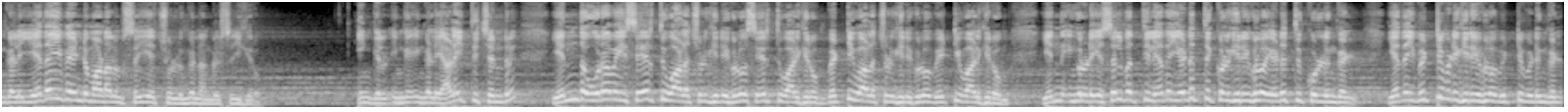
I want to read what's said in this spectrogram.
எங்களை எதை வேண்டுமானாலும் செய்ய சொல்லுங்கள் நாங்கள் செய்கிறோம். எங்கள் இங்க எங்களை அழைத்து சென்று எந்த உறவை சேர்த்து வாழச் சொல்கிறீர்களோ சேர்த்து வாழ்கிறோம். வெட்டி வாழச் சொல்கிறீர்களோ வெட்டி வாழ்கிறோம். என் எங்களுடைய செல்வத்தில் எதை எடுத்துக் கொள்கிறீர்களோ எடுத்துக்கொள்ளுங்கள் எதை விட்டு விடுகிறீர்களோ விட்டு விடுங்கள்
